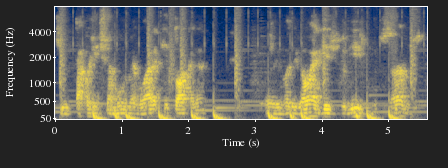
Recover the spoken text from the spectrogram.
que tá com a gente na Move agora, que toca, né? O Rodrigão é guia de turismo, muitos anos.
